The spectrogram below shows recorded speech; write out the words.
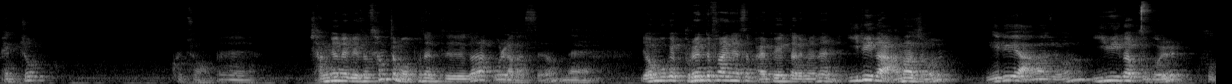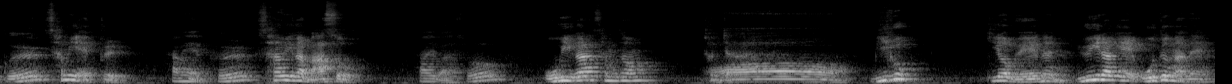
100조? 그쵸. 예. 작년에 비해서 3.5%가 올라갔어요. 네. 영국의 브랜드 파이낸스 발표에 따르면은 1위가 아마존, 1위 아마존, 2위가 구글, 구글, 3위 애플, 3위 애플, 4위가 마소, 4위 마소, 5위가 삼성전자. 어. 미국 기업 외에는 유일하게 5등 안에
